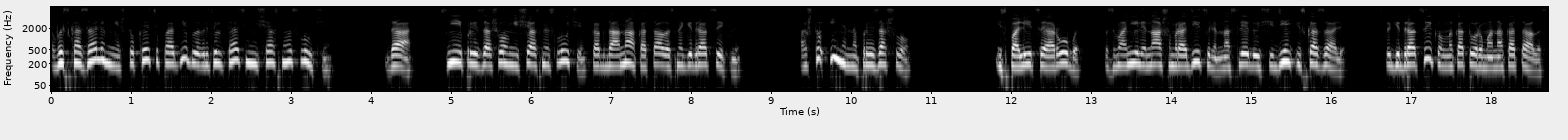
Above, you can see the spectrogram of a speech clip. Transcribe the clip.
Вы сказали мне, что Кэти погибла в результате несчастного случая. Да, с ней произошел несчастный случай, когда она каталась на гидроцикле. А что именно произошло? Из полиции Арубы позвонили нашим родителям на следующий день и сказали, что гидроцикл, на котором она каталась,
